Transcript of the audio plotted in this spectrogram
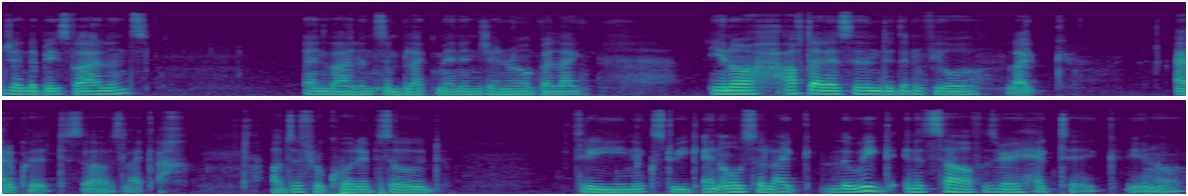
gender based violence and violence in black men in general, but like you know, after I listened, it didn't feel like adequate. So I was like, ah, I'll just record episode three next week. And also, like, the week in itself was very hectic, you know.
